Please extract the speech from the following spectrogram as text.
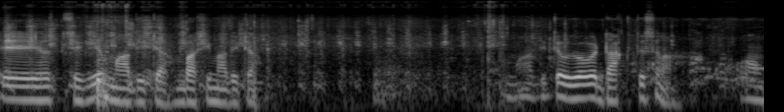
এই হচ্ছে গিয়ে মাদিটা বাসি মাদিটা। মাদিটা ওইভাবে ডাকতেছে না। কম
